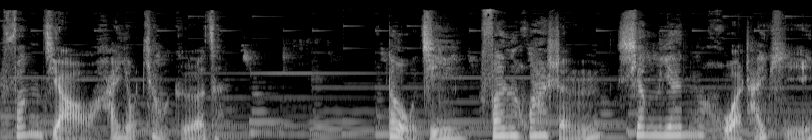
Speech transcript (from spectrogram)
方脚，还有跳格子；斗鸡，翻花绳，香烟，火柴皮。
